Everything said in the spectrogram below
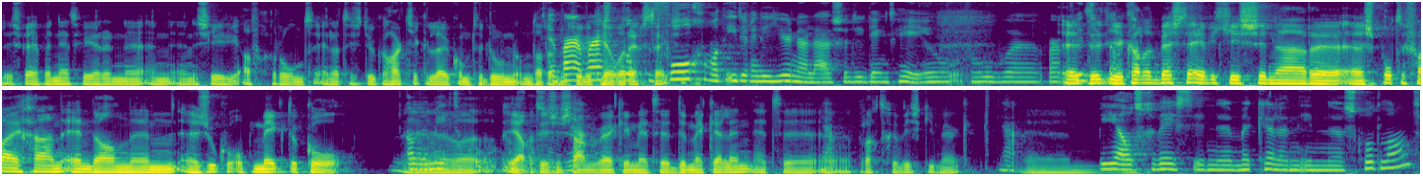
Dus we hebben net weer een, een, een, serie afgerond. En dat is natuurlijk hartstikke leuk om te doen, omdat het waar, natuurlijk waar heel is rechtstreeks te volgen? Want iedereen die hier naar luistert, die denkt... hé, hey, hoe, hoe, waar vind je dat? kan het beste eventjes naar Spotify gaan en dan um, zoeken op Make the Call. Oh, Call. Uh, ja, het is een samenwerking met uh, de Macallan, het uh, Ja. prachtige whiskymerk. Ja. Um, Ben jij al eens geweest in de Macallan in eh, Schotland?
